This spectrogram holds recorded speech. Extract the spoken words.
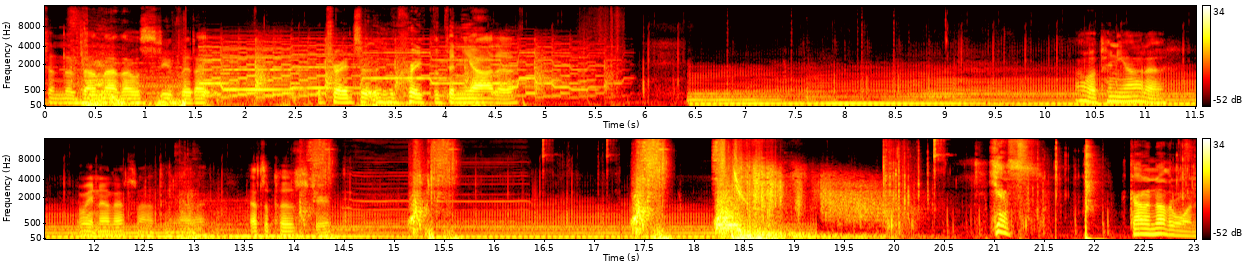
Shouldn't have done that. That was stupid. I, I tried to break the pinata. Oh, a pinata. Wait, no, that's not a pinata. That's a poster. Yes! I got another one.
